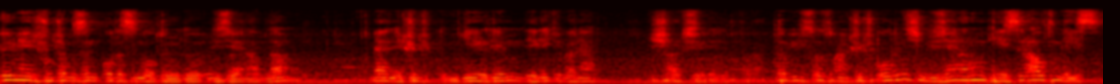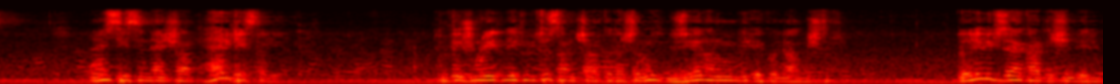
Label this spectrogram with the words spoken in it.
Gürmeriç hocamızın odasında otururdu Müzeyyen ablam. Ben de çocuktum. Girdim. Dedi ki bana şarkı söyle dedi falan. Tabii biz o zaman çocuk olduğumuz için Müzeyyen Hanım'ın tesiri altındayız. Onun sesinden şarkı. Herkes tabii. Türkiye Cumhuriyeti'ndeki bütün sanatçı arkadaşlarımız Müzeyyen Hanım'ın bir ekolünü almıştır. Öyle mi güzel kardeşim benim?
